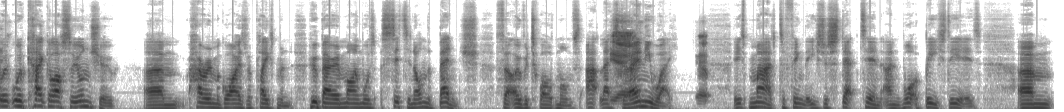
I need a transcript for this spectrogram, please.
with, with Çağlar um, Harry Maguire's replacement, who bear in mind was sitting on the bench for over twelve months at Leicester Yeah. anyway. Yeah. It's mad to think that he's just stepped in, and what a beast he is. Um,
